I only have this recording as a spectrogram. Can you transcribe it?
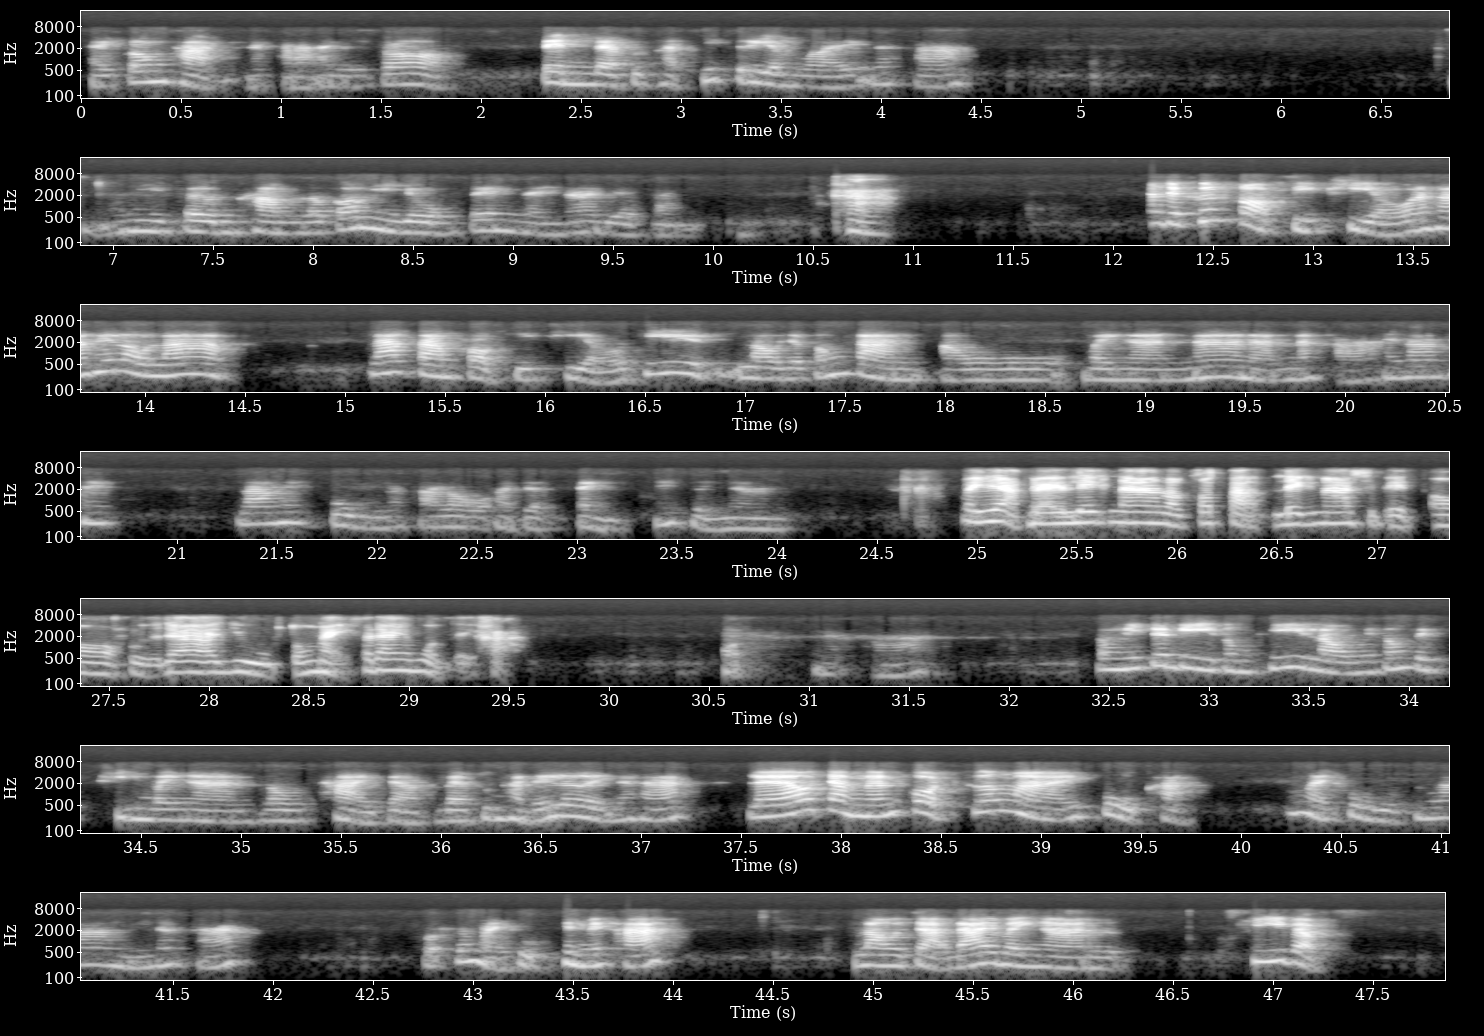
ใช้กล้องถ่ายนะคะ อันนี้ก็เป็นแบบฝึกหัดที่เตรียมไว้นะคะ มีเติมคำแล้วก็มีโยงเส้นในหน้าเดียวกัน ค่ะ มันจะขึ้นกรอบสีเขียวนะคะ ให้เราลาก ลากตามกรอบสีเขียวที่เราจะต้องการเอาใบงานหน้านั้นนะคะ ให้ลากให้ลากให้กลุ่มนะคะ เราอาจจะแต่งให้สวยงามไม่อยากได้เลขหน้าเราก็ตัดเลขหน้าสิบเอ็ดออก หรือจะอยู่ตรงไหนก็ได้หมดเลยค่ะนะคะ ตรงนี้จะดีตรงที่เราไม่ต้องไปพิมพ์ใบงาน เราถ่ายจากแบบฝึกหัดได้เลยนะคะ แล้วจากนั้นกดเครื่องหมายถูกค่ะ เครื่องหมายถูกอยู่ข้างล่างนี้นะคะ กดเครื่องหมายถูกเห็นไหมคะ เราจะได้ใบงานที่แบบ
